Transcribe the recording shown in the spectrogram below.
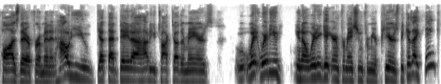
pause there for a minute. How do you get that data? How do you talk to other mayors? Where, where do you, you know, where do you get your information from your peers? Because I think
